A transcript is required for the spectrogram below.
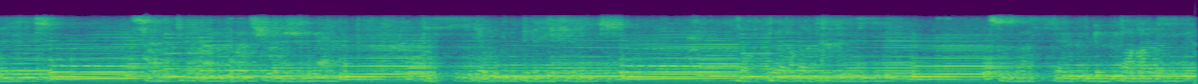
sur lequel la voiture jouait, dessine des routes périphériques, torpeur d'après-midi, sous un ciel de paradis.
